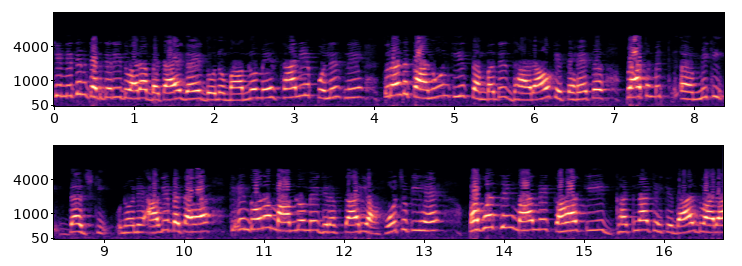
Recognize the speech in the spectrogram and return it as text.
कि नितिन गडकरी द्वारा बताए गए दोनों मामलों में स्थानीय पुलिस ने तुरंत कानून की संबंधित धाराओं के तहत प्राथमिकी दर्ज की। उन्होंने आगे बताया कि इन दोनों मामलों में गिरफ्तारियाँ हो चुकी हैं। भगवत सिंह मान ने कहा कि घटना ठेकेदार द्वारा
